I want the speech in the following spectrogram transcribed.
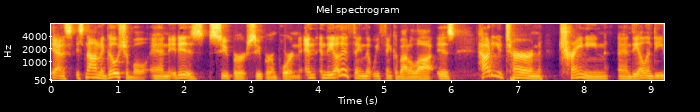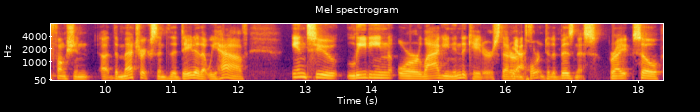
Yeah, and it's it's non-negotiable and it is super super important. And and the other thing that we think about a lot is how do you turn training and the L&D function, uh, the metrics and the data that we have into leading or lagging indicators that are yes. important to the business, right? So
